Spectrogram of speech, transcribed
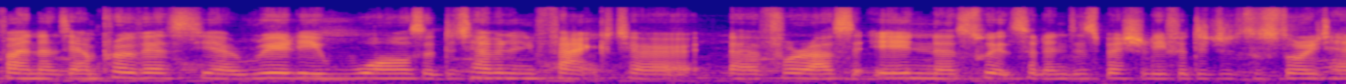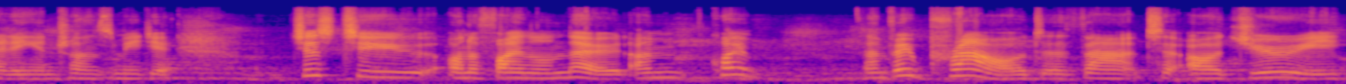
financing, and Pro Helvetia really was a determining factor uh, for us in uh, Switzerland, especially for digital storytelling and transmedia. Just to, on a final note, I'm quite I'm very proud that our jury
